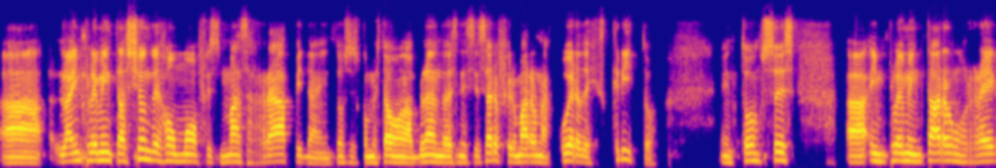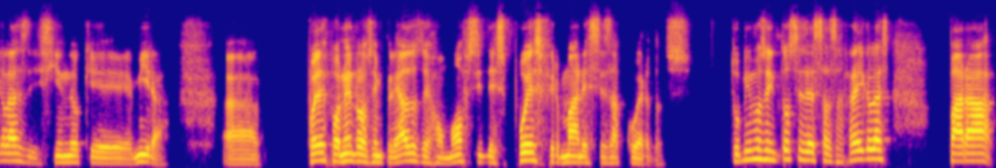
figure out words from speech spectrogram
la implementación de home office más rápida, entonces como estábamos hablando, es necesario firmar un acuerdo escrito. Entonces, implementaron reglas diciendo que, mira, puedes poner los empleados de home office y después firmar esos acuerdos. Tuvimos entonces esas reglas para,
